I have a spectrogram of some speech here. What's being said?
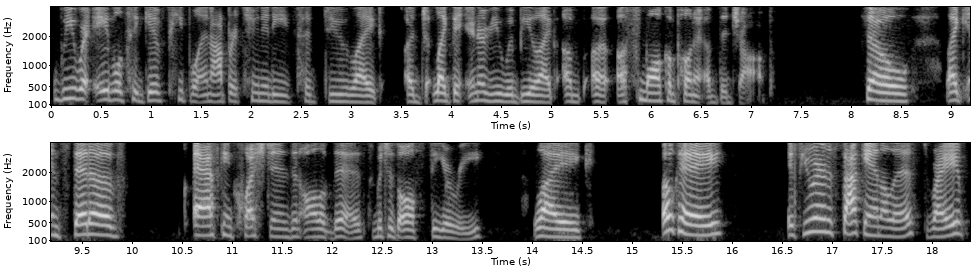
we were able to give people an opportunity to do like a like the interview would be like a, a, a small component of the job. So like instead of asking questions and all of this, which is all theory, like okay, if you're a SOC analyst, right?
